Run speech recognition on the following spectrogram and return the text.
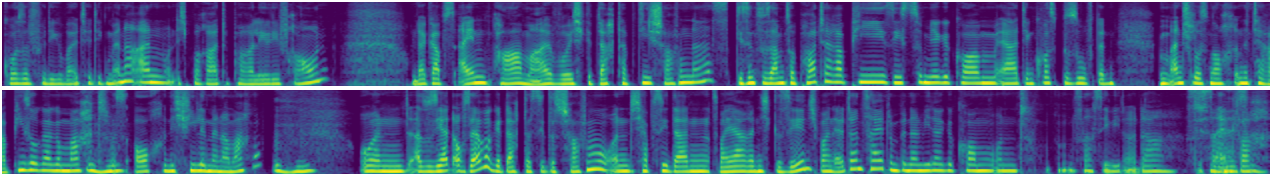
Kurse für die gewalttätigen Männer an und ich berate parallel die Frauen. Und da gab es ein paar Mal, wo ich gedacht habe, die schaffen das. Die sind zusammen zur Paartherapie, sie ist zu mir gekommen, er hat den Kurs besucht, dann im Anschluss noch eine Therapie sogar gemacht, mhm. was auch nicht viele Männer machen. Mhm. Und also sie hat auch selber gedacht, dass sie das schaffen. Und ich habe sie dann zwei Jahre nicht gesehen. Ich war in Elternzeit und bin dann wiedergekommen und, und saß sie wieder da. Es ist einfach,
